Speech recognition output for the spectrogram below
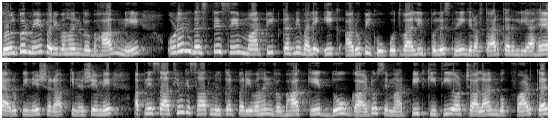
धौलपुर में परिवहन विभाग ने उड़न दस्ते से मारपीट करने वाले एक आरोपी को कोतवाली पुलिस ने गिरफ़्तार कर लिया है। आरोपी ने शराब के नशे में अपने साथियों के साथ मिलकर परिवहन विभाग के दो गार्डों से मारपीट की थी और चालान बुक फाड़ कर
